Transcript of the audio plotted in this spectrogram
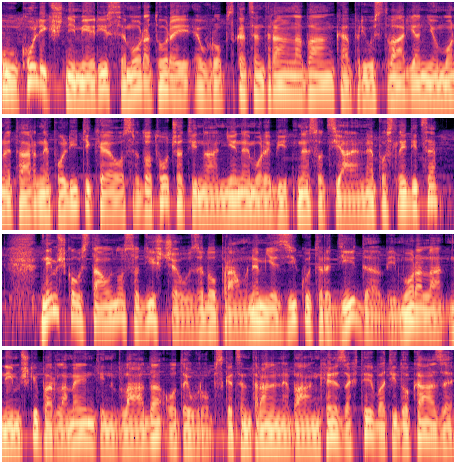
V kolikšni meri se mora torej Evropska centralna banka pri ustvarjanju monetarne politike osredotočati na njene morebitne socialne posledice? Nemško ustavno sodišče v zelo pravnem jeziku trdi, da bi morala nemški parlament in vlada od Evropske centralne banke zahtevati dokaze,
